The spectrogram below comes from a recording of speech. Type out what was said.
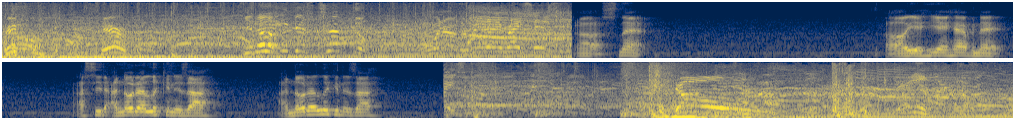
Trick him! Terrible. Get up! You just tripped him. The winner of the relay races. Ah, snap. Oh yeah, he ain't having that. I see that. I know that look in his eye. I know that look in his eye. Yo! Damn!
